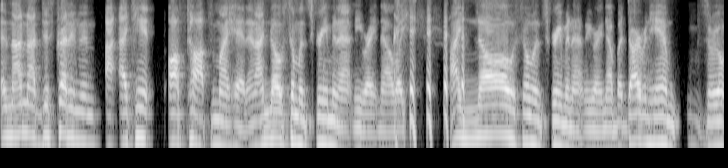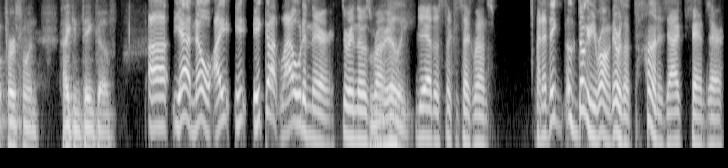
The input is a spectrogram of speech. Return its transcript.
and I'm not discrediting. I, I can't off top of my head, and I know someone's screaming at me right now. Like I know someone's screaming at me right now. But Darvin Ham is the first one I can think of. Uh, yeah, no, I it, it got loud in there during those runs. Really? Yeah, those Texas Tech runs. And I think don't get me wrong, there was a ton of Zag fans there,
